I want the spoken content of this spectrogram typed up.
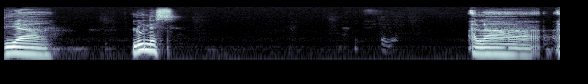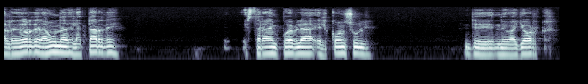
día lunes a la, alrededor de la una de la tarde estará en Puebla el cónsul de Nueva York,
